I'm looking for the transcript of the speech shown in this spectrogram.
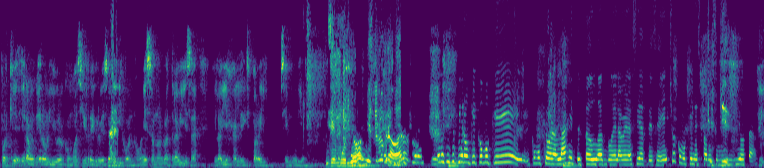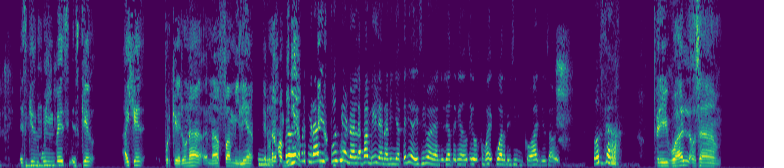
porque era un, era un libro como así regreso y dijo, no, eso no lo atraviesa. Y la vieja le disparó y se murió. Y se murió y eso lo grabaron. Pero, si supieron que como que como que ahora la gente está dudando de la veracidad de ese hecho, como que les parece muy idiota. Es que es muy imbécil, es que hay gente, porque era una, una familia, era una Pero familia. porque era disfuncional la familia, la niña tenía 19 años, ya tenía dos hijos como de 4 y 5 años, ¿sabes? O sea, Pero igual, o sea,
